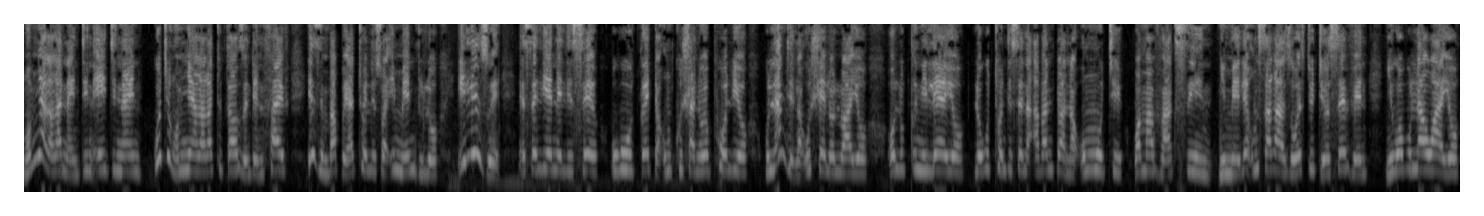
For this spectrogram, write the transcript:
ngomnyaka ka-1989 kuthi ngomnyaka ka-2005 izimbabwe yatholiswa imendulo ilizwe eseliyenelise ukuwuqeda umkhuhlane wepolio kulandela uhlelo lwayo oluqinileyo lokuthontisela abantwana umuthi wamavaccine. Ngimele umsakazo westudio 7 ngikobulawayo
